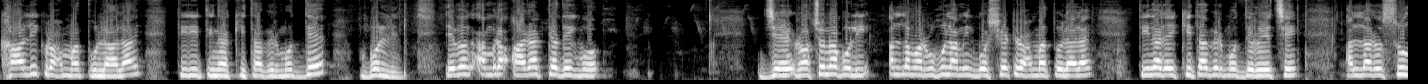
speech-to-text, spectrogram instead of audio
খালিক রহমাতুল্লাহ তিনি তিনা কিতাবের মধ্যে বললেন। এবং আমরা আর একটা দেখব। যে রচনা বলি, আল্লামা রুহুল আমিন বসিরট রহমাতুল্লাহ তিনার এই কিতাবের মধ্যে রয়েছে, আল্লাহ রসুল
